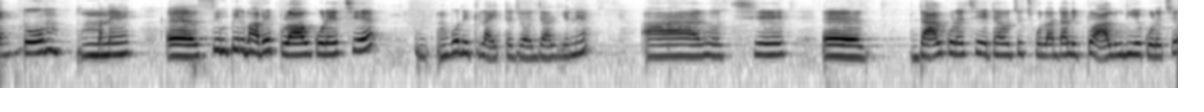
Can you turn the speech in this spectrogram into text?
একদম মানে সিম্পলভাবে পোলাও করেছে বোন একটু লাইটটা জল জ্বালিয়ে নে। আর হচ্ছে ডাল করেছে, এটা হচ্ছে ছোলার ডাল, একটু আলু দিয়ে করেছে।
